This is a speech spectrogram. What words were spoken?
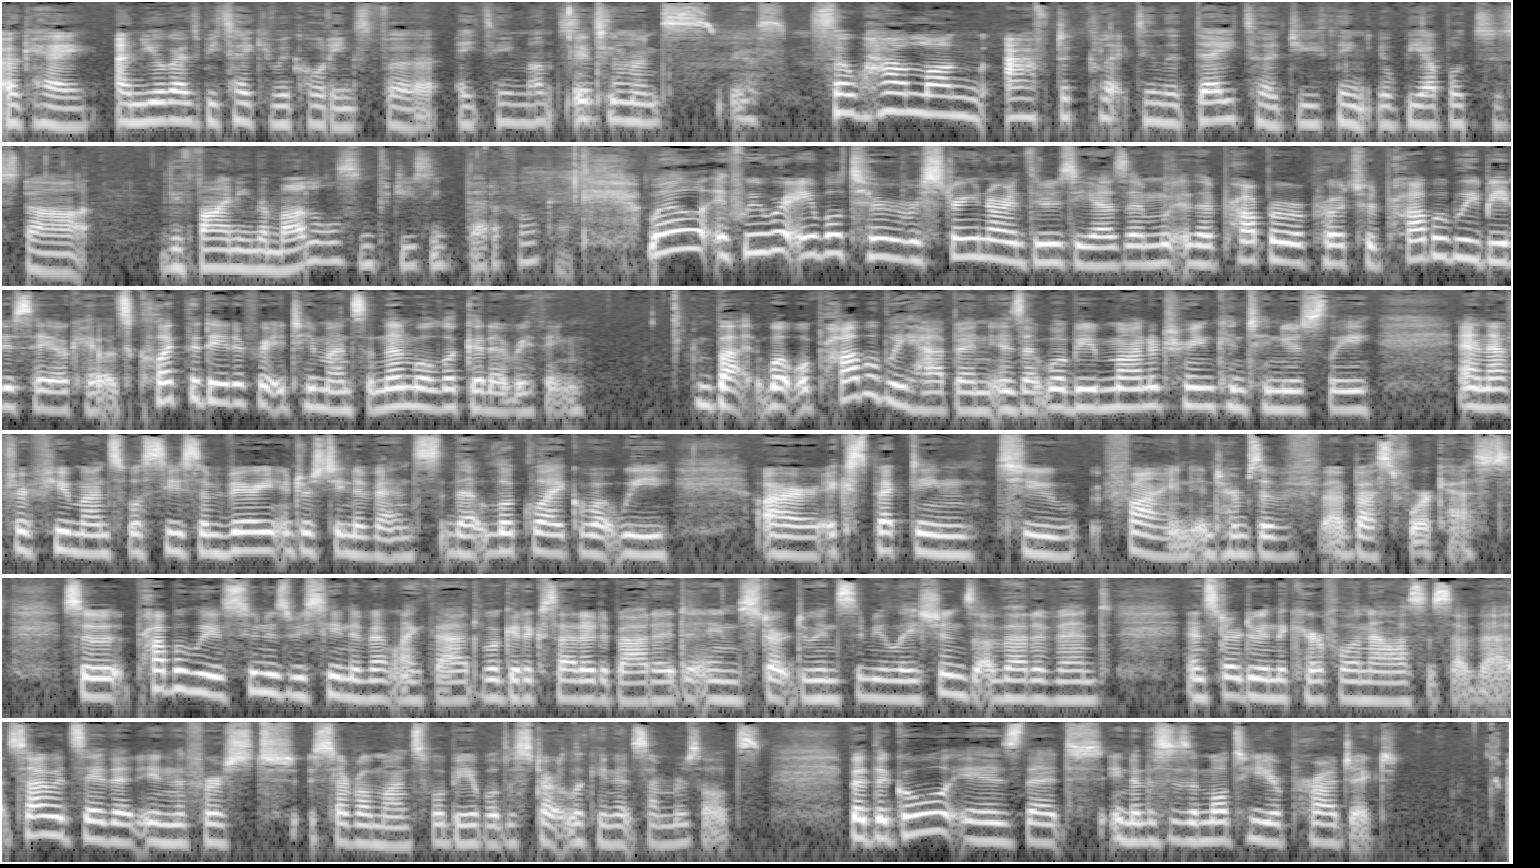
Okay, and you're going to be taking recordings for 18 months? 18 months, yes. So, how long after collecting the data do you think you'll be able to start refining the models and producing better forecasts? Well, if we were able to restrain our enthusiasm, the proper approach would probably be to say, okay, let's collect the data for 18 months and then we'll look at everything. But what will probably happen is that we'll be monitoring continuously, and after a few months, we'll see some very interesting events that look like what we are expecting to find in terms of uh, forecasts. So, probably as soon as we see an event like that, we'll get excited about it and start doing simulations of that event and start doing the careful analysis of that. So, I would say that in the first several months, we'll be able to start looking at some results. But the goal is that, you know, this is a multi year project.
